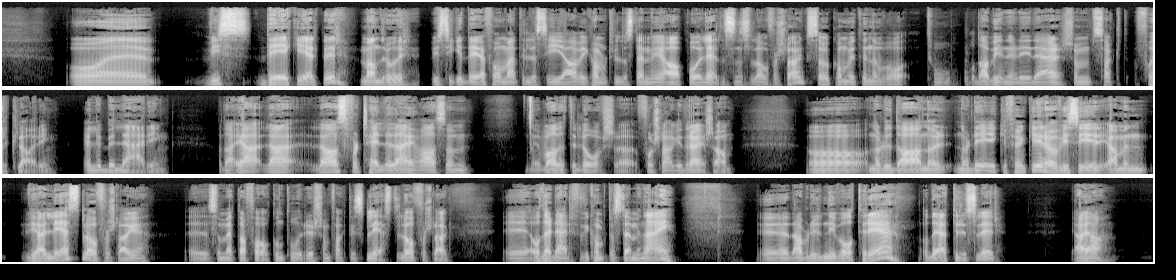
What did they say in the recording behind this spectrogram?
Og eh, hvis det ikke hjelper, med andre ord, hvis ikke det får meg til å si ja, vi kommer til å stemme ja på ledelsens lovforslag, så kommer vi til nivå to. Og da begynner de, det er som sagt forklaring, eller belæring. Da, ja, la, la oss fortelle deg hva som hva dette lovforslaget dreier seg om. Og når da, når, når det ikke funker, og vi sier ja, men vi har lest lovforslaget, eh, som et av få kontorer som faktisk leste lovforslag, eh, og det er derfor vi kommer til å stemme nei, eh, da blir det nivå tre, og det er trusler. Ja ja,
